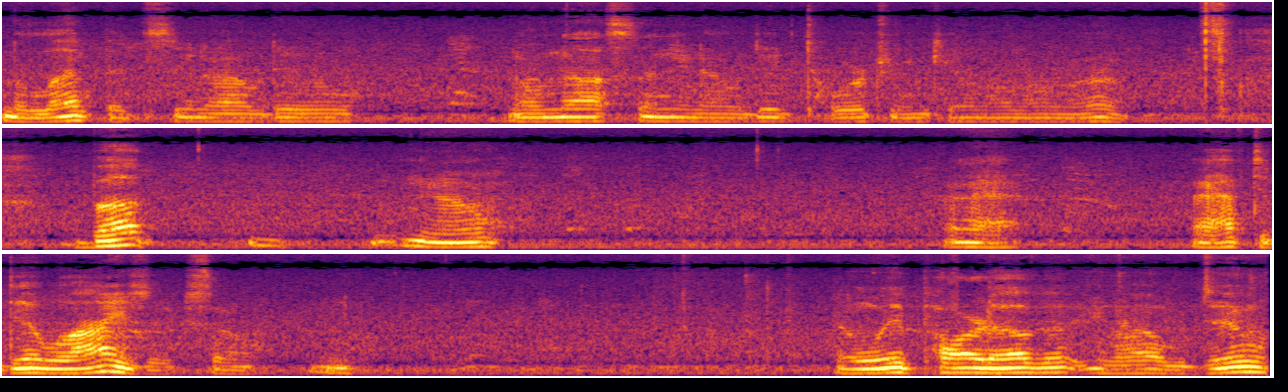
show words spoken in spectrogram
the Olympics, you know, do no nothing, you know, do torture and killing all that. But, you know, I, I have to deal with ISIS, so. And we're part of it, you know, we do.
